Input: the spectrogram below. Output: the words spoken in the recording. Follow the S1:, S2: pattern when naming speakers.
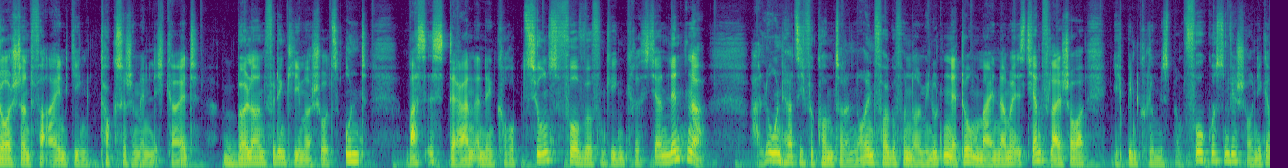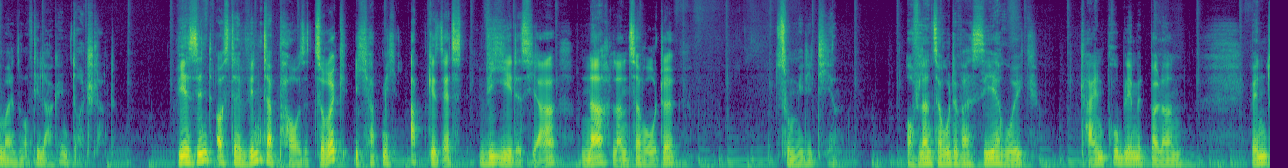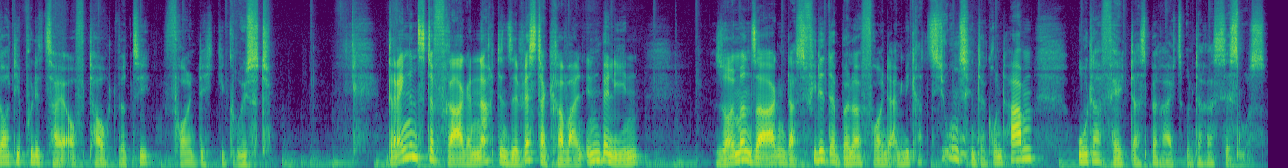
S1: Deutschland vereint gegen toxische Männlichkeit, Böllern für den Klimaschutz und was ist dran an den Korruptionsvorwürfen gegen Christian Lindner? Hallo und herzlich willkommen zu einer neuen Folge von 9 Minuten Netto. Mein Name ist Jan Fleischhauer, ich bin Kolumnist beim Fokus und wir schauen hier gemeinsam auf die Lage in Deutschland. Wir sind aus der Winterpause zurück. Ich habe mich abgesetzt, wie jedes Jahr, nach Lanzarote zum Meditieren. Auf Lanzarote war es sehr ruhig, kein Problem mit Böllern. Wenn dort die Polizei auftaucht, wird sie freundlich gegrüßt. Drängendste Frage nach den Silvesterkrawallen in Berlin. Soll man sagen, dass viele der Böllerfreunde einen Migrationshintergrund haben oder fällt das bereits unter Rassismus?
